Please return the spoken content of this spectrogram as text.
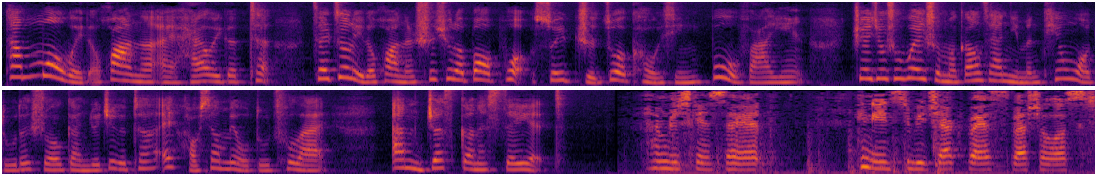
它末尾的话呢，哎，还有一个 t，在这里的话呢，失去了爆破，所以只做口型不发音。这就是为什么刚才你们听我读的时候，感觉这个 t，哎，好像没有读出来。I'm just gonna say it。I'm just gonna say it. He needs to be checked by a specialist.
